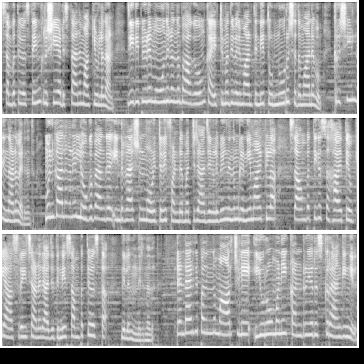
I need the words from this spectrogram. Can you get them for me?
സമ്പദ് വ്യവസ്ഥയും കൃഷിയെ അടിസ്ഥാനമാക്കിയുള്ളതാണ്. ജി ഡി പിയുടെ മൂന്നിലൊന്ന് ഭാഗവും കയറ്റുമതി വരുമാനത്തിന്റെ തൊണ്ണൂറ് ശതമാനവും കൃഷിയിൽ നിന്നാണ് വരുന്നത്. മുൻകാലങ്ങളിൽ ലോകബാങ്ക് ഇന്റർനാഷണൽ മോണിറ്ററി ഫണ്ട് മറ്റ് രാജ്യങ്ങളിൽ നിന്നും ഗണ്യമായിട്ടുള്ള സാമ്പത്തിക സഹായത്തെയൊക്കെ ആശ്രയിച്ചാണ് രാജ്യത്തിന്റെ സമ്പദ് വ്യവസ്ഥ നിലനിന്നിരുന്നത്. രണ്ടായിരത്തി പതിനൊന്ന് മാർച്ചിലെ യൂറോമണി കൺട്രി റിസ്ക് റാങ്കിങ്ങിൽ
